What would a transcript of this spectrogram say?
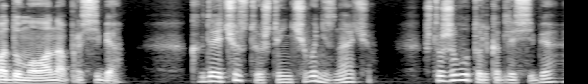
Подумала она про себя. Когда я чувствую, что ничего не значу. Что живу только для себя.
